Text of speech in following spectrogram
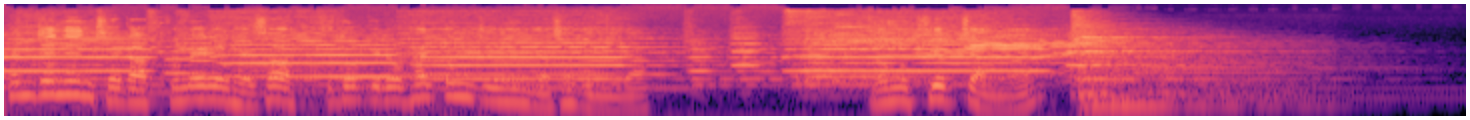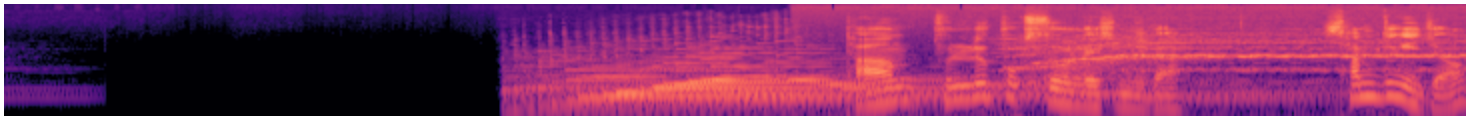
현재는 제가 구매를 해서 구독기로 활동 중인 녀석입니다. 너무 귀엽지 않나요? 다음 블루 폭스 올렛입니다. 3등이죠.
